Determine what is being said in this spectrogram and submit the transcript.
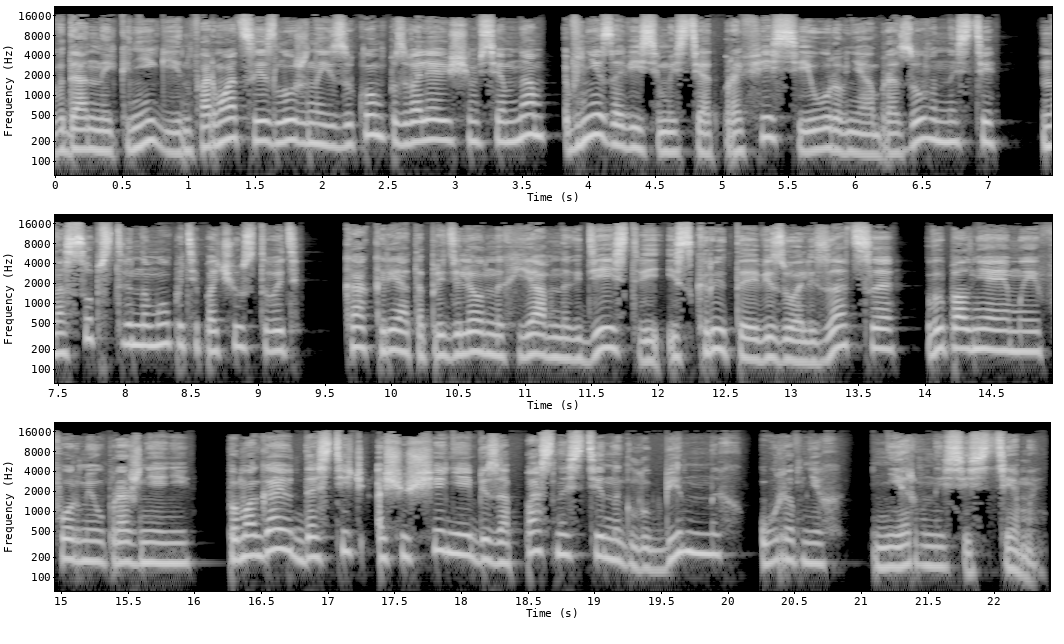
В данной книге информация изложена языком, позволяющим всем нам, вне зависимости от профессии и уровня образованности, на собственном опыте почувствовать как ряд определенных явных действий и скрытая визуализация, выполняемые в форме упражнений, помогают достичь ощущения безопасности на глубинных уровнях нервной системы.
